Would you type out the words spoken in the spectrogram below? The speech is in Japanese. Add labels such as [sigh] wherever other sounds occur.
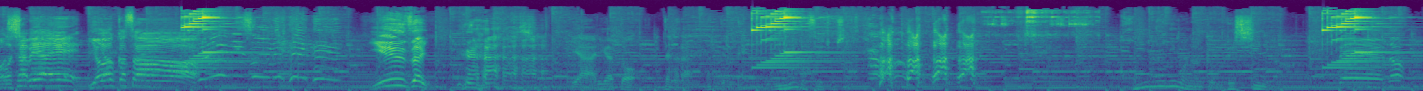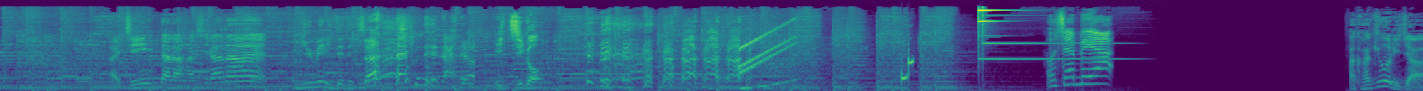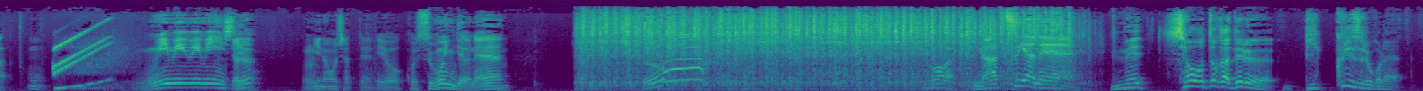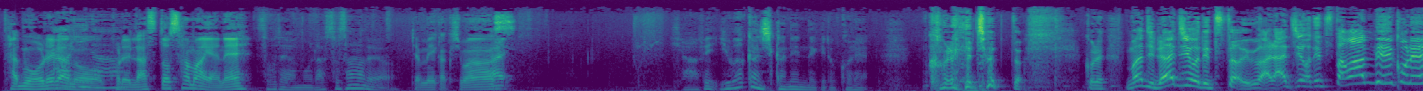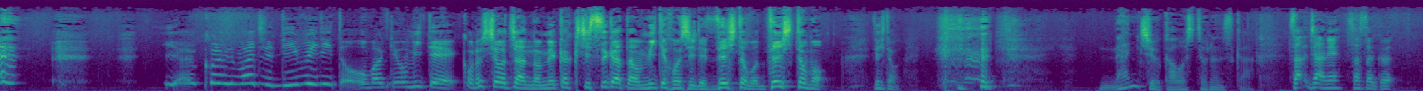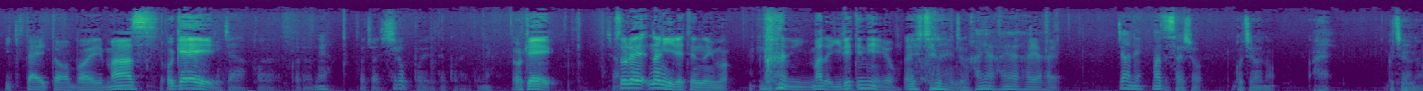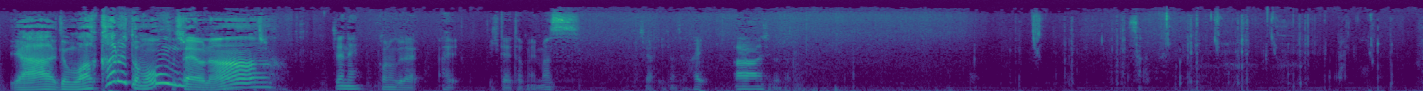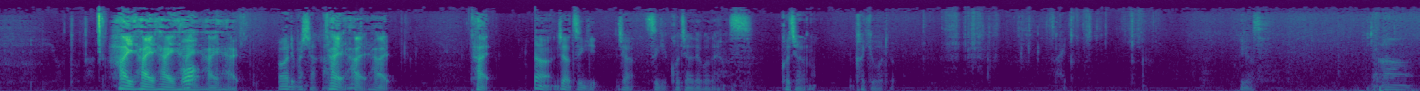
おしゃべやへようこそ。有罪 [laughs] いやありがとう。だから待ってるね。犬が成長した。[laughs] こんなにもなんか嬉しいんだ。せーの。はいちんたら走らない。夢に出てきた。なんでだよ。いちご。[laughs] おしゃべやあかき氷じゃあ。うんウィンウィンウィンウィンしてやる？ようん。いいのおっしゃって。いいよ。これすごいんだよね、うおすごい。ー夏やね。めっちゃ音が出る。びっくりするこれ。多分俺らあいいのなこれラストサマーやね。そうだよもうラストサマーだよ。じゃあ目隠します、やべえ違和感しかねえんだけどこれ。これちょっとこれマジラジオで伝わうわラジオで伝わんねえこれいやこれマジで DVD とおまけを見てこの翔ちゃんの目隠し姿を見てほしいです。ぜひともぜひとも。ぜひとも。[laughs] なんちゅう顔しとるんすか？さあじゃあね早速いきたいと思います。オッケじゃあこれこれをねこっちはシロップを入れてこないとね。ーオッケーそれ何入れてんの今？[laughs] まだ入れてねえよ。えしてないの？早い早い早い早い。じゃあねまず最初こちらの。はい。こちらの。いやーでも分かると思うんだよなじゃあねこのぐらいはいいきたいと思います。じゃあいきますよ。はい。あーんしてくださいはいはいはいはいはいはい。わかりましたか？はいはいはい。はい。じゃあじゃあ次じゃあ次こちらでございます。こちらのかき氷を。はい。いきます。じゃあ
